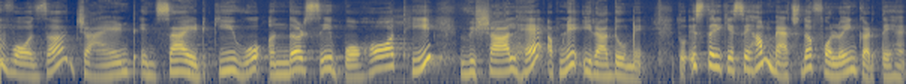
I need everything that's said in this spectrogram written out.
was a giant inside कि वो अंदर से बहुत ही विशाल है अपने इरादों में। तो इस तरीके से हम मैच द फॉलोइंग करते हैं।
